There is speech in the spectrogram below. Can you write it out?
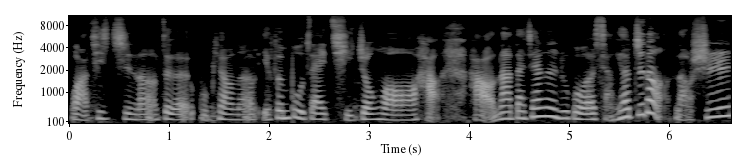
哇，其实呢这个股票呢也分布在其中哦。好，好，那大家呢如果想要知道老师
